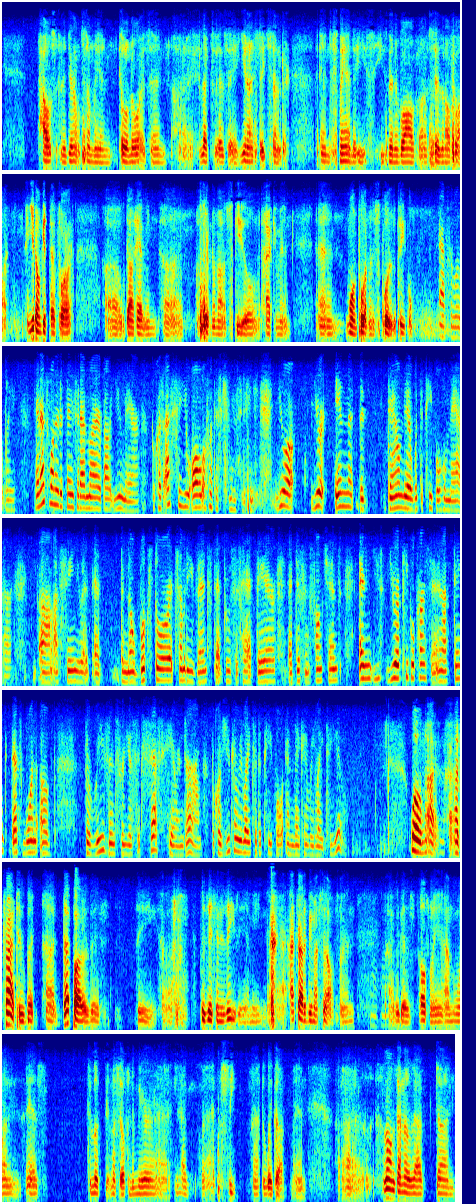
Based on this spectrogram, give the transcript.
House and the General Assembly in Illinois, and uh, elected as a United States senator. And the span that he's he's been involved uh, says an awful lot. And you don't get that far uh, without having uh, a certain amount of skill, acumen, and more importantly, the support of the people. Absolutely. And that's one of the things that I admire about you, Mayor, because I see you all over this community. You are you're in the down there with the people who matter. Uh, I've seen you at, at the Know Bookstore, at some of the events that Bruce has had there, at different functions, and you, you're a people person, and I think that's one of the reasons for your success here in Durham because you can relate to the people and they can relate to you. Well, I I try to, but uh, that part of the the uh, position is easy. I mean, I, I try to be myself, and mm-hmm. uh, because ultimately I'm the one that has to look at myself in the mirror. Uh, you know, I have to sleep, I have to wake up, and uh, as long as I know that I've done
